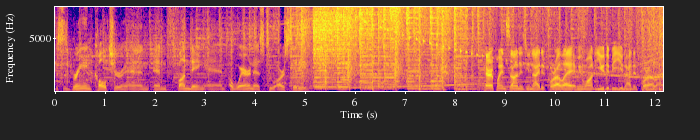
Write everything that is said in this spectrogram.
this is bringing culture and and funding and awareness to our city. Terraplane Sun is united for LA, and we want you to be united for LA.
